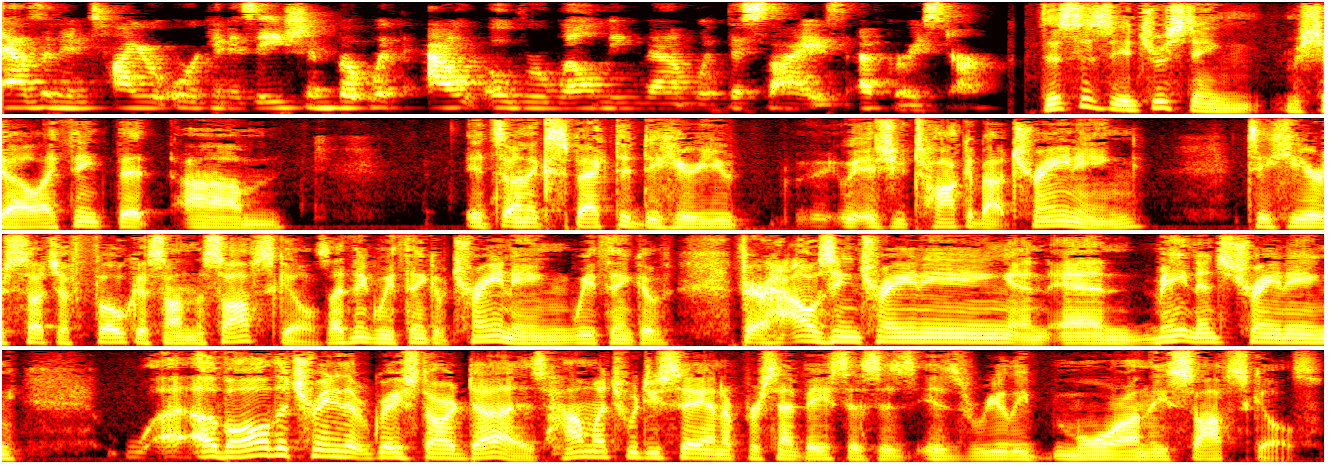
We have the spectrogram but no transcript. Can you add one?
as an entire organization, but without overwhelming them with the size of Greystar. This is interesting, Michelle. I think that um, it's unexpected to hear you as you talk about training to hear such a focus on the soft skills. I think we think of training, we think of fair housing training and, and maintenance training. Of all the training that Greystar does, how much would you say on a percent basis is, is really more on these soft skills?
